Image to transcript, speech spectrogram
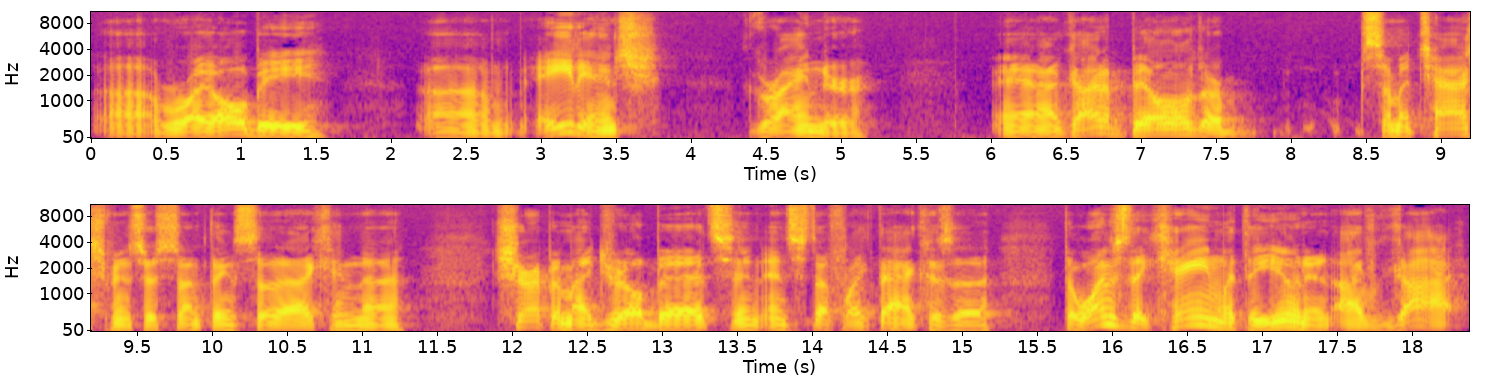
uh, Ryobi um, eight inch grinder and I've got to build or some attachments or something so that I can uh, sharpen my drill bits and, and stuff like that because uh, the ones that came with the unit I've got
